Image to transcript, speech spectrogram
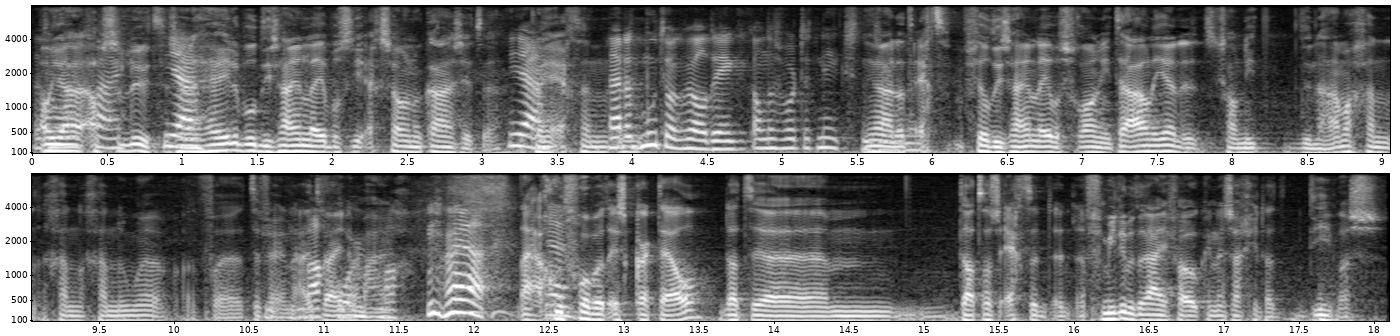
dat oh ja, absoluut. Er Ja. zijn een heleboel designlabels die echt zo in elkaar zitten. Ja. Dan kan je echt een, Nou, dat moet ook wel, denk ik. Anders wordt het niks. Ja, dat natuurlijk. echt veel designlabels, vooral in Italië. Ik zal niet de namen gaan, gaan, gaan noemen, of eh, te ver Mag, uitweiden. hoor, maar mag. Maar ja, Nou ja, een goed Ja. voorbeeld is Kartel. Dat, ehm, dat was echt een, een familiebedrijf ook. En dan zag je dat die was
